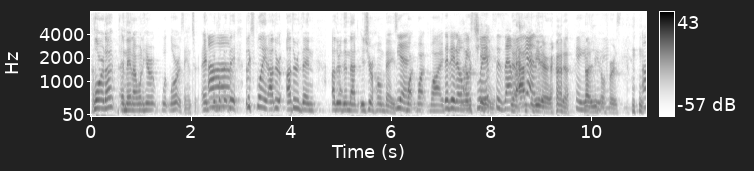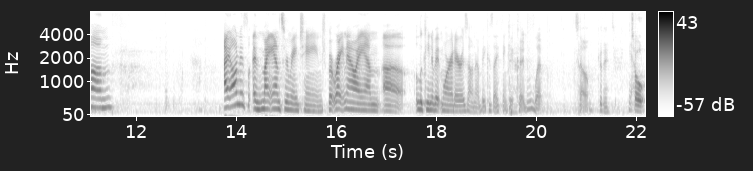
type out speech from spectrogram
Florida, and then I want to hear what Laura's answer. And but, but, uh. but explain other other than other than that is your home base. Yeah. Why? why, why That it always was cheating. flips? Is that I what? have yeah, to be there. Yeah, you're no, you go cheating. first. I honestly, my answer may change, but right now I am uh, looking a bit more at Arizona because I think it could flip. So Good answer. So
